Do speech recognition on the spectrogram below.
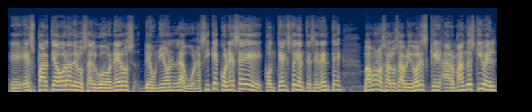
eh, es parte ahora de los algodoneros de Unión Laguna. Así que con ese contexto y antecedente, vámonos a los abridores que Armando Esquivel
